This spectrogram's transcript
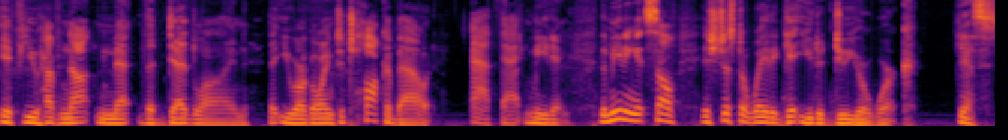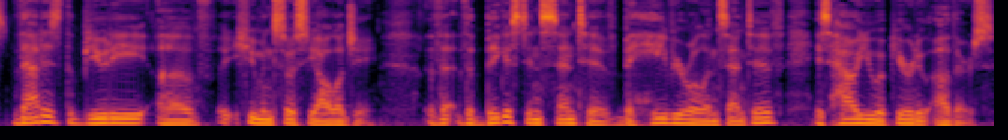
if you have not met the deadline that you are going to talk about at that meeting. The meeting itself is just a way to get you to do your work. Yes, that is the beauty of human sociology. The, the biggest incentive, behavioral incentive, is how you appear to others.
